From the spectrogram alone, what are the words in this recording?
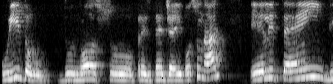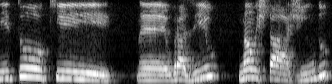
o ídolo do nosso presidente Jair Bolsonaro, ele tem dito que é, o Brasil não está agindo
